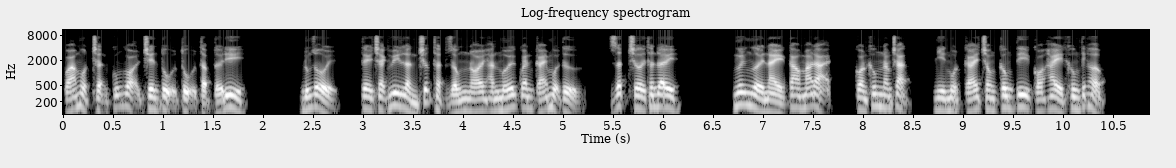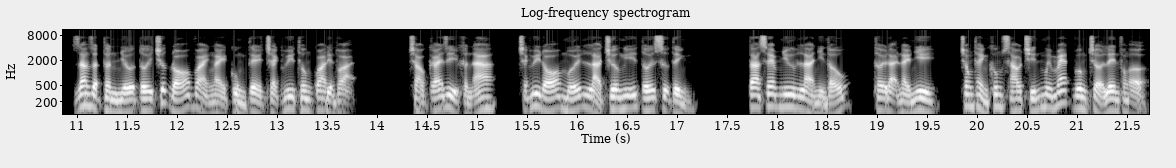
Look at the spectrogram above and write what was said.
quá một trận cũng gọi trên tụ tụ tập tới đi. Đúng rồi, tề trạch huy lần trước thật giống nói hắn mới quen cái muội tử, rất chơi thân đây. Ngươi người này cao mã đại, còn không nắm chặt, nhìn một cái trong công ty có hay không thích hợp. Giang giật thần nhớ tới trước đó vài ngày cùng tề trạch huy thông qua điện thoại. Chào cái gì khẩn a, trạch huy đó mới là chưa nghĩ tới sự tình. Ta xem như là nhìn thấu, thời đại này nhi, trong thành không sáu chín mươi m vuông trở lên phòng ở,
